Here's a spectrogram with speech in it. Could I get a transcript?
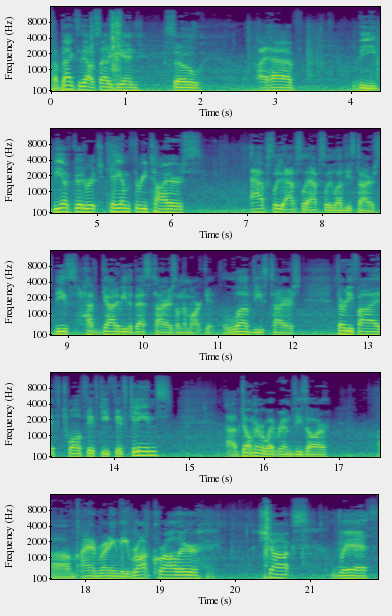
Now back to the outside again. So I have the BF Goodrich KM3 tires. Absolutely, absolutely, absolutely love these tires. These have got to be the best tires on the market. Love these tires. 35, 1250, 15s. Uh, don't remember what rims these are. Um, I am running the Rock Krawler shocks. with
